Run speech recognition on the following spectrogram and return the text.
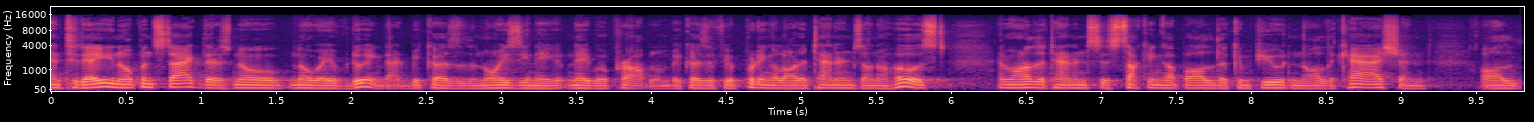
And today in OpenStack, there's no, no way of doing that because of the noisy neighbor problem. Because if you're putting a lot of tenants on a host, and one of the tenants is sucking up all the compute and all the cache and all,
